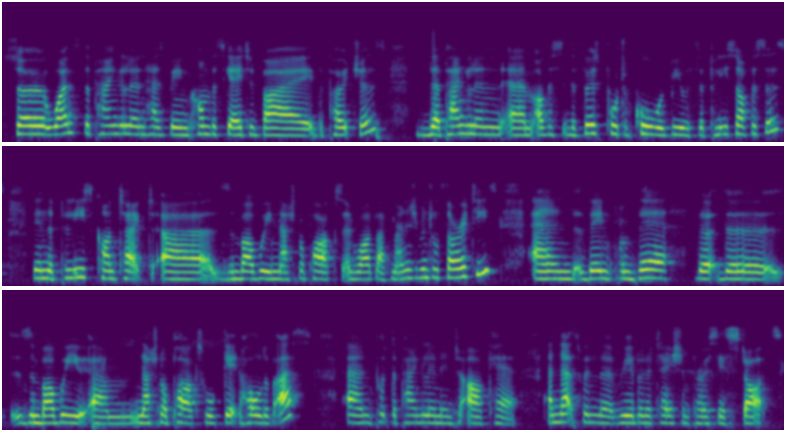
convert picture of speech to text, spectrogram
So once the pangolin has been confiscated by the poachers, the pangolin, um, obviously, the first port of call would be with the police officers. Then the police contact uh, Zimbabwe National Parks and Wildlife Management authorities, and then from there, the the Zimbabwe um, National Parks will get hold of us and put the pangolin into our care. And that's when the rehabilitation process starts.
